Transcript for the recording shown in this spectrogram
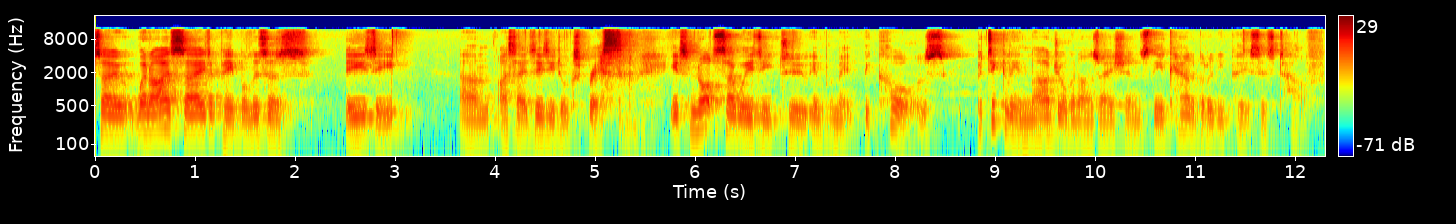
So when I say to people, this is easy, um, I say it's easy to express. It's not so easy to implement because, particularly in large organisations, the accountability piece is tough.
